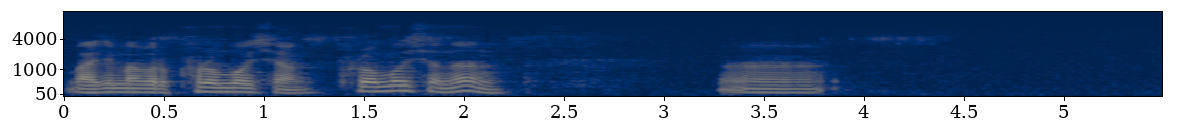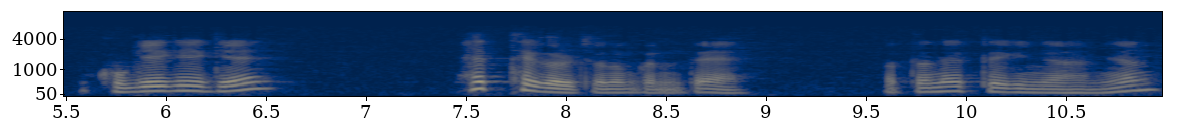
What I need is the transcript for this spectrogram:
마지막으로 프로모션 프로모션은 어, 고객에게 혜택을 주는 건데 어떤 혜택이냐 하면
